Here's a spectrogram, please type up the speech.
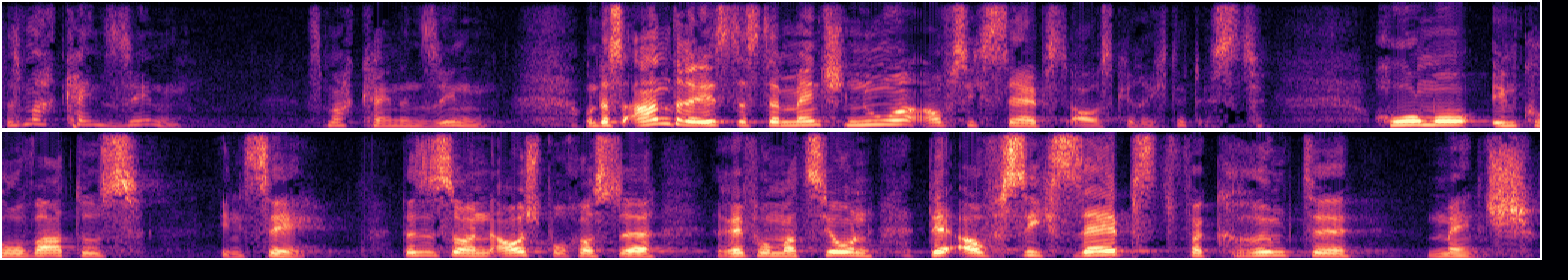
Das macht keinen Sinn. Das macht keinen Sinn. Und das andere ist, dass der Mensch nur auf sich selbst ausgerichtet ist. Homo incurvatus in se. Das ist so ein Ausspruch aus der Reformation, der auf sich selbst verkrümmte Mensch.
